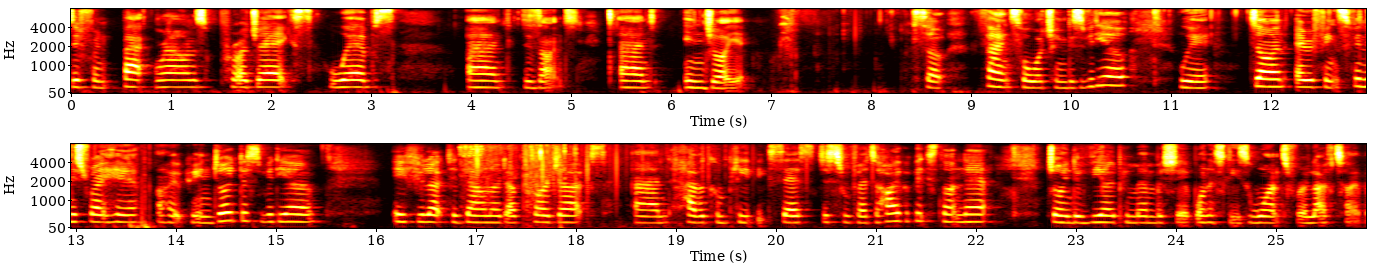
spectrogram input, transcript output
different backgrounds, projects, webs, and designs and enjoy it. So thanks for watching this video. We're done. Everything's finished right here. I hope you enjoyed this video. If you like to download our projects and have a complete access, just refer to hyperpix.net. Join the VIP membership. Honestly, it's once for a lifetime.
